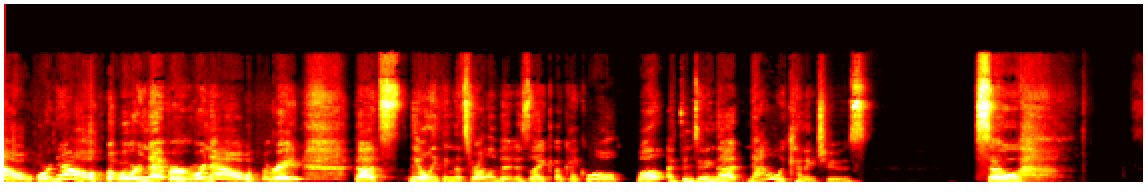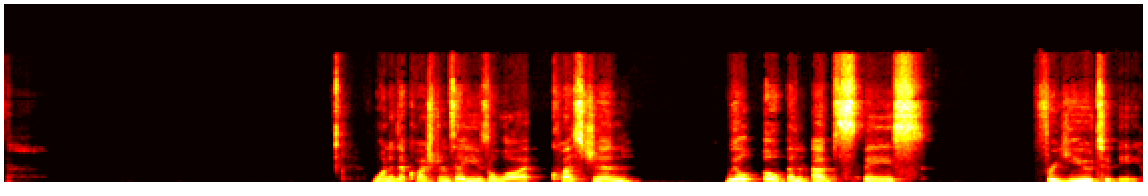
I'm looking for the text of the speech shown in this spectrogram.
now or now or never or now, right? That's the only thing that's relevant is like, okay, cool. Well, I've been doing that. Now what can I choose? So, one of the questions I use a lot question will open up space for you to be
